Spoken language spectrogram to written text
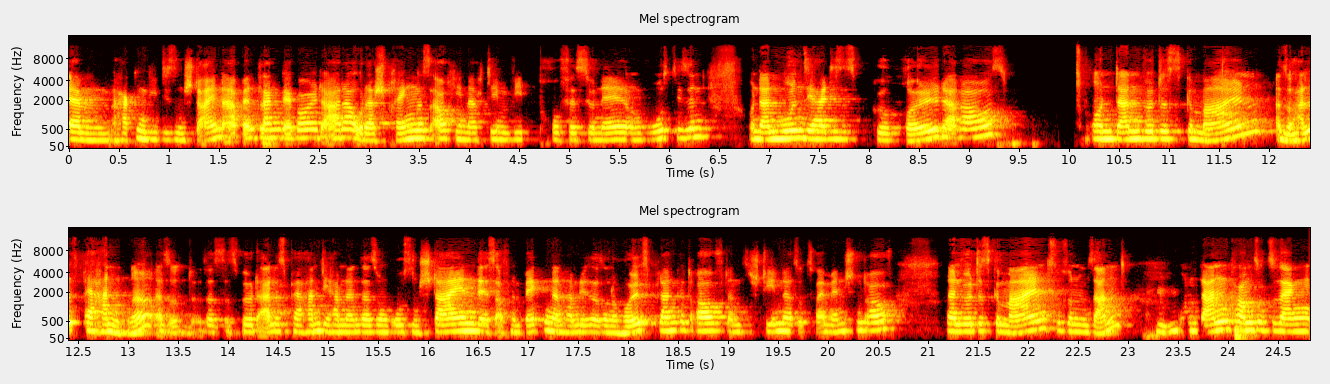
ähm, hacken die diesen Stein ab entlang der Goldader oder sprengen es auch, je nachdem, wie professionell und groß die sind. Und dann holen sie halt dieses Geröll daraus. Und dann wird es gemahlen, also mhm. alles per Hand, ne? Also das, das wird alles per Hand. Die haben dann da so einen großen Stein, der ist auf einem Becken, dann haben die da so eine Holzplanke drauf, dann stehen da so zwei Menschen drauf. Dann wird es gemahlen zu so einem Sand. Mhm. Und dann kommt sozusagen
